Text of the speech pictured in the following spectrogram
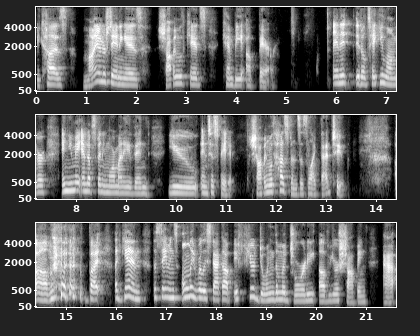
Because my understanding is shopping with kids can be a bear. And it it'll take you longer and you may end up spending more money than you anticipated. Shopping with husbands is like that too. Um, but again, the savings only really stack up if you're doing the majority of your shopping at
